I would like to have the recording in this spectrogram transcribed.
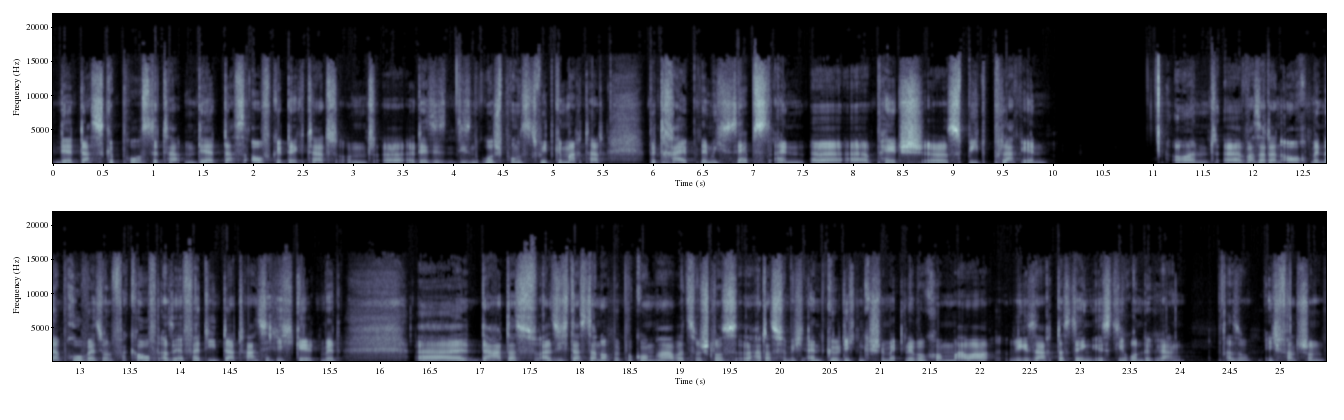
der das gepostet hat und der das aufgedeckt hat und äh, der diesen, diesen Ursprungstweet gemacht hat, betreibt nämlich selbst ein äh, äh Page äh, Speed Plugin und äh, was er dann auch mit einer Pro-Version verkauft. Also er verdient da tatsächlich Geld mit. Äh, da hat das, als ich das dann noch mitbekommen habe, zum Schluss äh, hat das für mich endgültig ein Geschmäckle bekommen. Aber wie gesagt, das Ding ist die Runde gegangen. Also ich fand schon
